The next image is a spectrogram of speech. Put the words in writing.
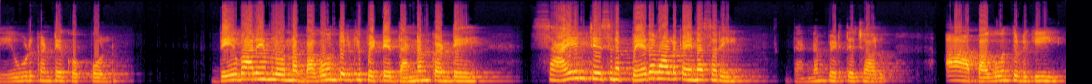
దేవుడి కంటే గొప్పోళ్ళు. దేవాలయంలో ఉన్న భగవంతుడికి పెట్టే దండం కంటే సాయం చేసిన పేదవాళ్ళకైనా సరే దండం పెడితే చాలు. ఆ భగవంతుడికి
